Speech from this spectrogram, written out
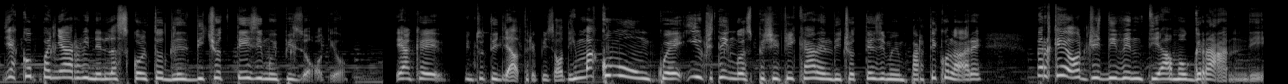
di accompagnarvi nell'ascolto del diciottesimo episodio e anche in tutti gli altri episodi. Ma comunque io ci tengo a specificare il diciottesimo in particolare perché oggi diventiamo grandi.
